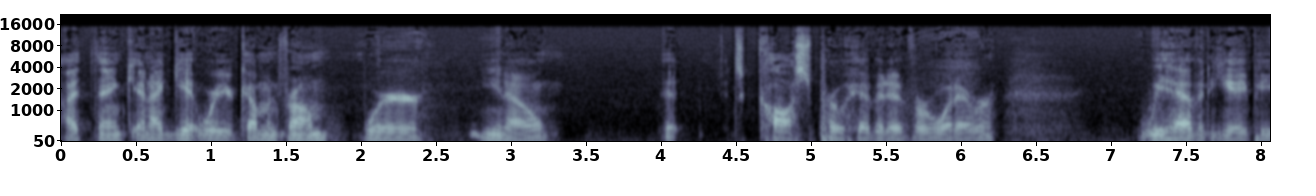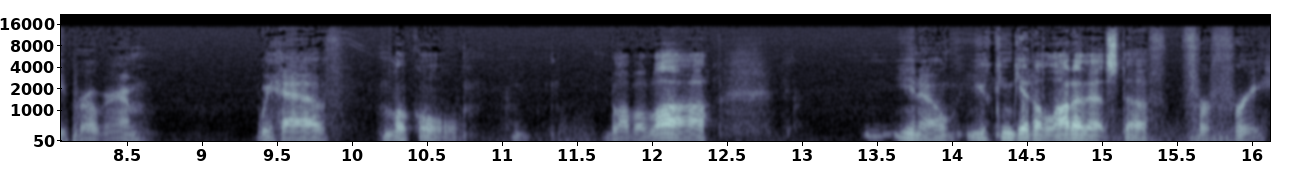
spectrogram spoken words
I think, and I get where you're coming from, where you know it, it's cost prohibitive or whatever. We have an EAP program. We have local blah blah blah you know you can get a lot of that stuff for free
